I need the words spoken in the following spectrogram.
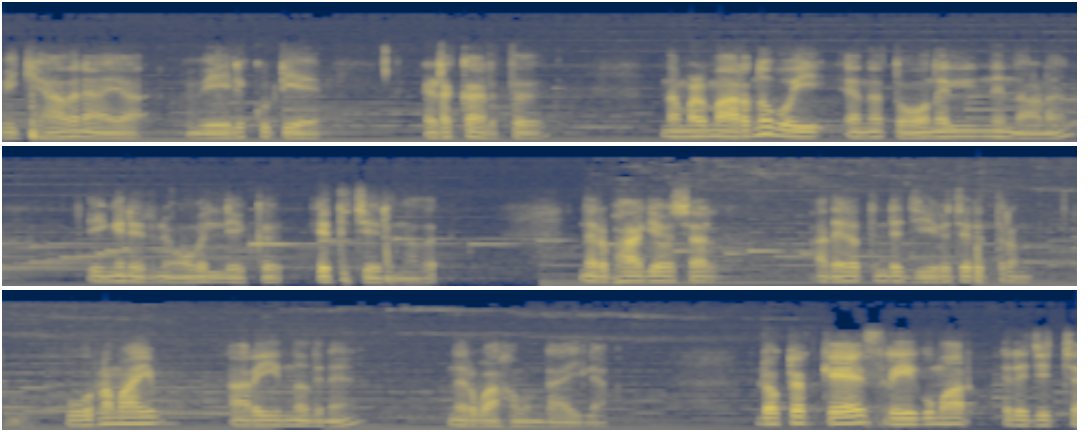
വിഖ്യാതനായ വേലിക്കുട്ടിയെ ഇടക്കാലത്ത് നമ്മൾ മറന്നുപോയി എന്ന തോന്നലിൽ നിന്നാണ് ഇങ്ങനെയൊരു നോവലിലേക്ക് എത്തിച്ചേരുന്നത്. നിർഭാഗ്യവശാൽ അദ്ദേഹത്തിന്റെ ജീവചരിത്രം പൂർണമായും അറിയുന്നതിന് നിർവാഹമുണ്ടായില്ല. ഡോക്ടർ കെ ശ്രീകുമാർ രചിച്ച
